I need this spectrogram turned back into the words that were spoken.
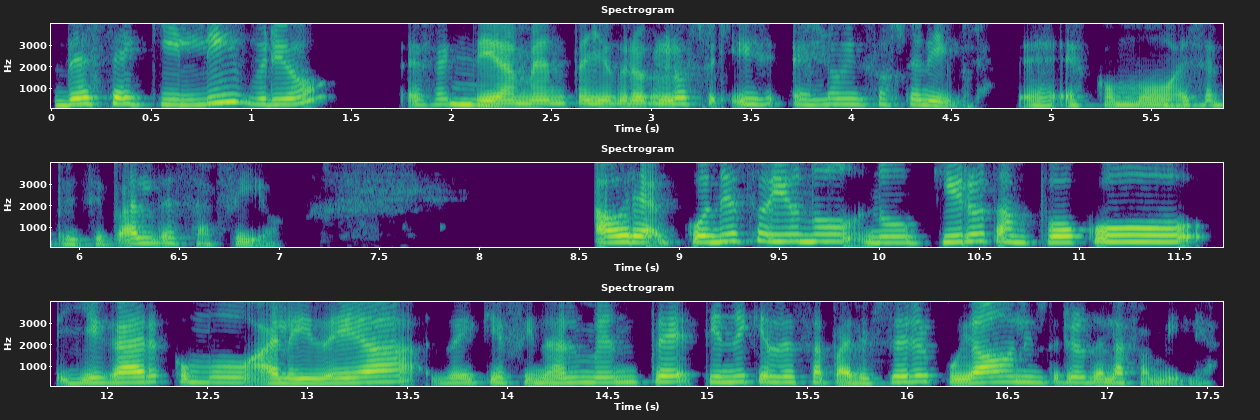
desequilibrio, mm. efectivamente, yo creo que es lo insostenible. Es, como, es el principal desafío. Ahora, con eso yo no, no quiero tampoco llegar como a la idea de que finalmente tiene que desaparecer el cuidado al interior de la familia,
